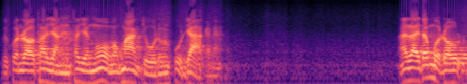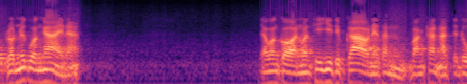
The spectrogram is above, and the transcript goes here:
หรือคนเราถ้ายังถ้ายังโง่มากๆอยู่มันพูดยากนะ อะไรทั้งหมดเราเรานึกว่าง่ายนะอย่างวันก่อนวันที่ยี่สิบเก้าเนี่ยท่านบางท่านอาจจะดู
